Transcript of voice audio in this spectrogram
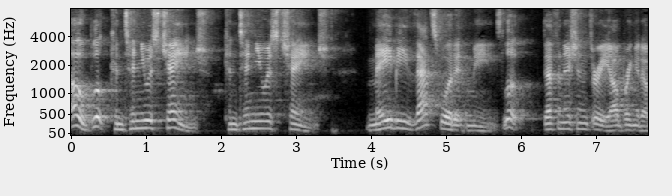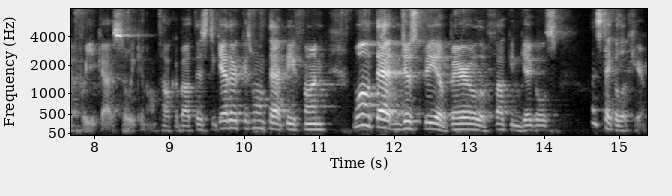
Oh, look, continuous change. Continuous change. Maybe that's what it means. Look, definition three. I'll bring it up for you guys so we can all talk about this together because won't that be fun? Won't that just be a barrel of fucking giggles? Let's take a look here.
